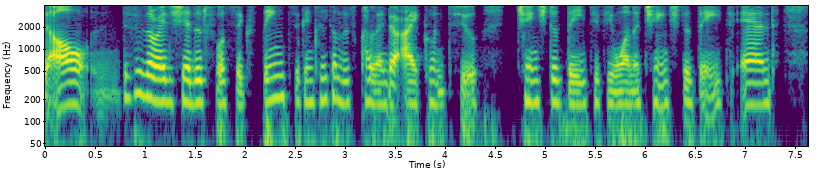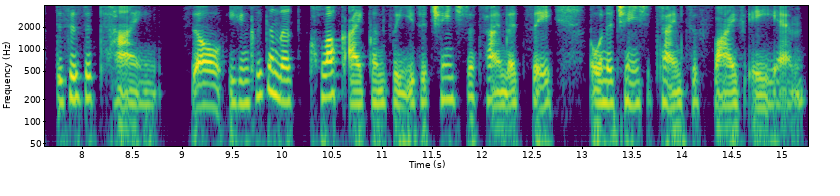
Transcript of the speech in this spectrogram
So this is already scheduled for 16th you can click on this calendar icon to change the date if you want to change the date. And this is the time. So you can click on the clock icon for you to change the time. Let's say i want to change the time to 5 a.m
